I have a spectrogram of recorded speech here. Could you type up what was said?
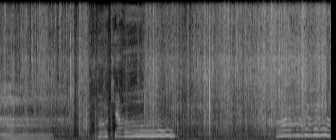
Look, y'all. Ah.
